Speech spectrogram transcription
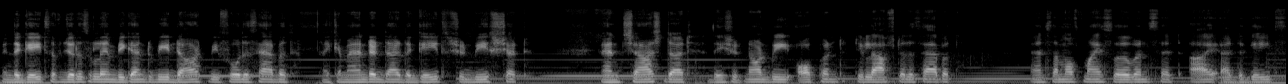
when the gates of Jerusalem began to be dark before the Sabbath, I commanded that the gates should be shut, and charged that they should not be opened till after the Sabbath. And some of my servants set I at the gates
